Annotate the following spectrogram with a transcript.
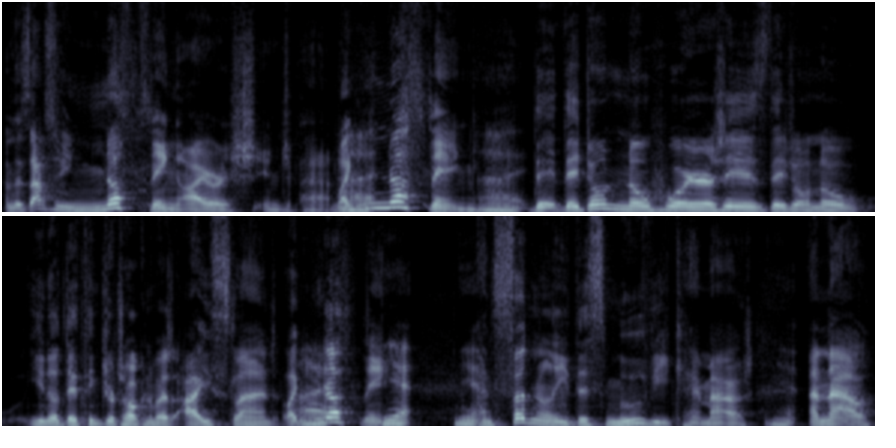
and there's absolutely nothing Irish in Japan, like Aye. nothing. Aye. They they don't know where it is. They don't know. You know, they think you're talking about Iceland, like Aye. nothing. Yeah, yeah. And suddenly this movie came out, Yeah. and now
